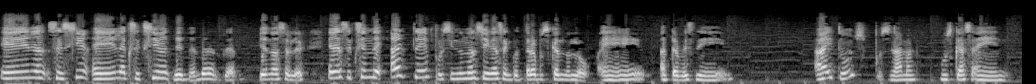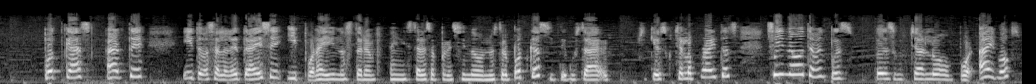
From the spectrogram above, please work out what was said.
En la sección, en la sección, de, ya no sé leer. En la sección de arte, por si no nos llegas a encontrar buscándolo eh, a través de iTunes, pues nada más buscas en podcast, arte y te vas a la letra S y por ahí nos estarán, ahí estarás apareciendo nuestro podcast si te gusta, si quieres escucharlo por iTunes. Si no, también pues puedes escucharlo por iBox.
